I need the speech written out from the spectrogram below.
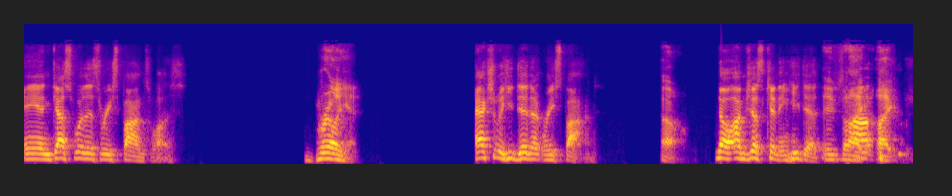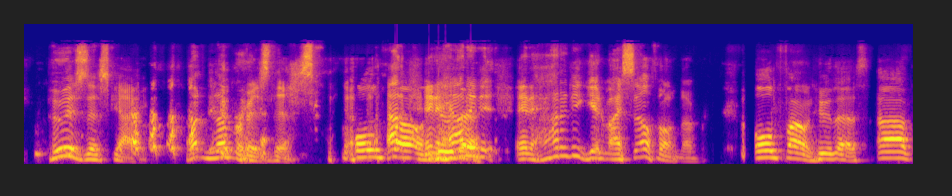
And guess what his response was? Brilliant. Actually, he didn't respond. Oh. No, I'm just kidding. He did. He's like, like, who is this guy? What number is this? Old phone. and how this? did it? And how did he get my cell phone number? Old phone. Who this? Uh,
